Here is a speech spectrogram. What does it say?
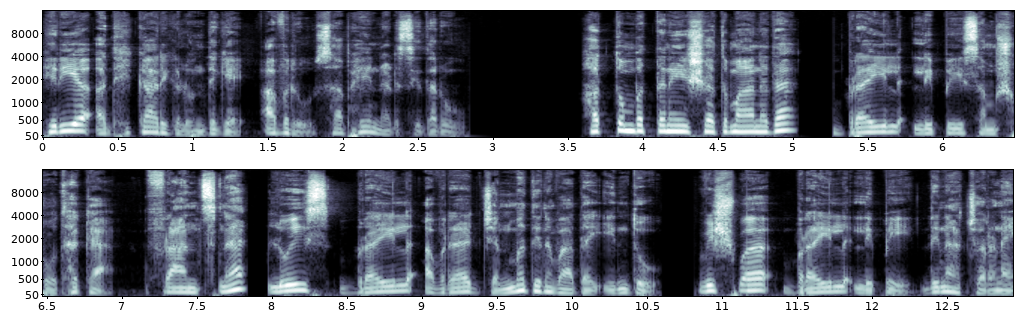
ಹಿರಿಯ ಅಧಿಕಾರಿಗಳೊಂದಿಗೆ ಅವರು ಸಭೆ ನಡೆಸಿದರು. ಹತ್ತೊಂಬತ್ತನೇ ಶತಮಾನದ ಬ್ರೈಲ್ ಲಿಪಿ ಸಂಶೋಧಕ ಫ್ರಾನ್ಸ್ನ ಲೂಯಿಸ್ ಬ್ರೈಲ್ ಅವರ ಜನ್ಮದಿನವಾದ ಇಂದು ವಿಶ್ವ ಬ್ರೈಲ್ ಲಿಪಿ ದಿನಾಚರಣೆ.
